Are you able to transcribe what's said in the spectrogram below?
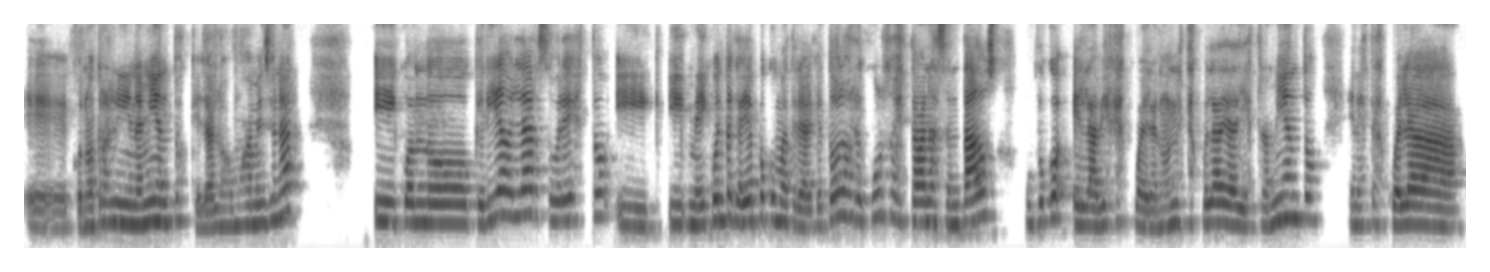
eh, con otros lineamientos que ya los vamos a mencionar. Y cuando quería hablar sobre esto y, me di cuenta que había poco material, que todos los recursos estaban asentados un poco en la vieja escuela, ¿no? en esta escuela de adiestramiento, en esta escuela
